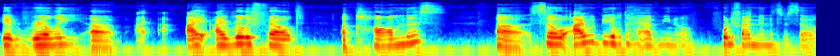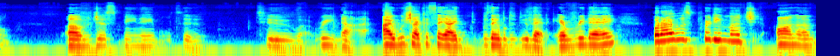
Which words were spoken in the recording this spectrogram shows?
it really, uh, I, I I really felt a calmness. Uh, so I would be able to have you know forty five minutes or so of just being able to to read. Now, I wish I could say I was able to do that every day, but I was pretty much on a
